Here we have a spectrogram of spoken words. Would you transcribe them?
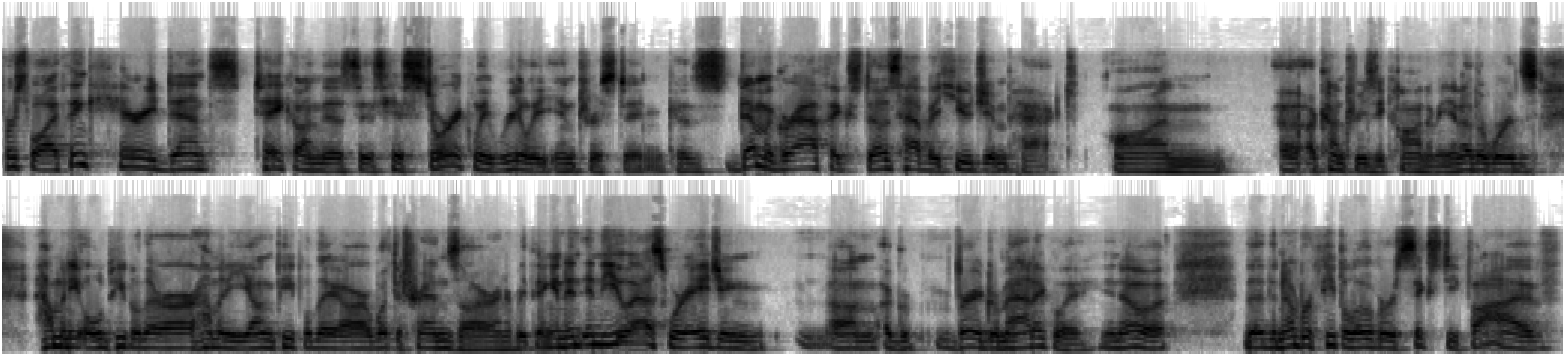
first of all, I think Harry Dent's take on this is historically really interesting because demographics does have a huge impact on a, country's economy. In other words, how many old people there are, how many young people they are, what the trends are, and everything. And in, in the U.S., we're aging um, very dramatically. You know, uh, the, the number of people over 65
